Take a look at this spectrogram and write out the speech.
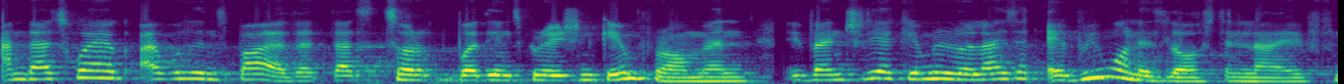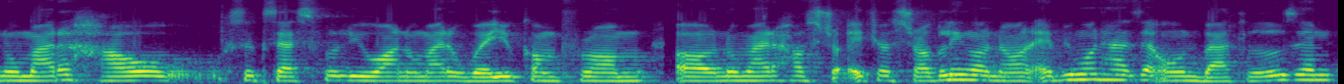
And that's why I, I was inspired. That that's sort of where the inspiration came from. And eventually i came to realize that everyone is lost in life no matter how successful you are no matter where you come from uh, no matter how str- if you're struggling or not. Everyone has their own battles. And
